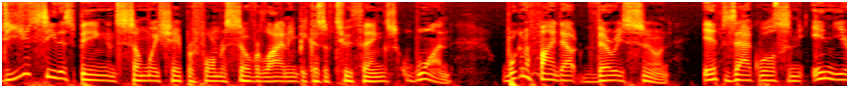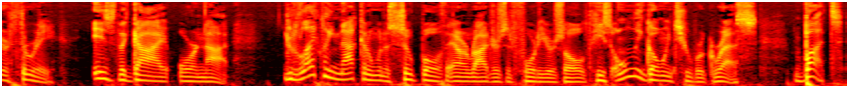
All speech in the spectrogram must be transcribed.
do you see this being in some way, shape, or form a silver lining because of two things? One, we're going to find out very soon if Zach Wilson in year three is the guy or not. You're likely not going to win a Super Bowl with Aaron Rodgers at 40 years old. He's only going to regress. But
